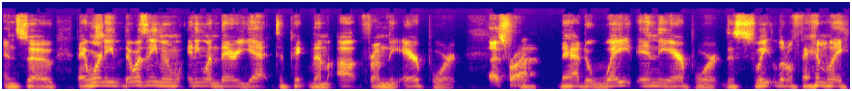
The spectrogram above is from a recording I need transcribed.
and so they weren't even there wasn't even anyone there yet to pick them up from the airport. That's right. Uh, they had to wait in the airport. This sweet little family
